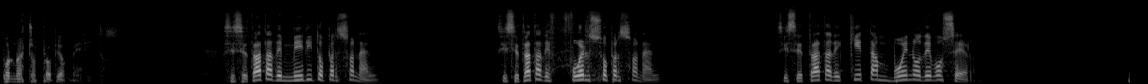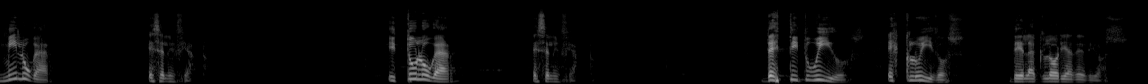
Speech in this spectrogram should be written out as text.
por nuestros propios méritos. Si se trata de mérito personal, si se trata de esfuerzo personal, si se trata de qué tan bueno debo ser, mi lugar es el infierno y tu lugar es el infierno. Destituidos, excluidos de la gloria de Dios.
